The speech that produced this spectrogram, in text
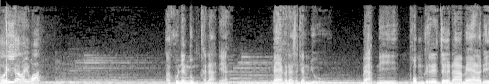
เฮ้ย อะไรวะ ถ้าคุณยังหนุ่มขนาดเนี้ย แม่ก็น่าจะยังอยู่ แบบนี้ผมก็จะได้เจอหน้าแม่แล้วดิ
